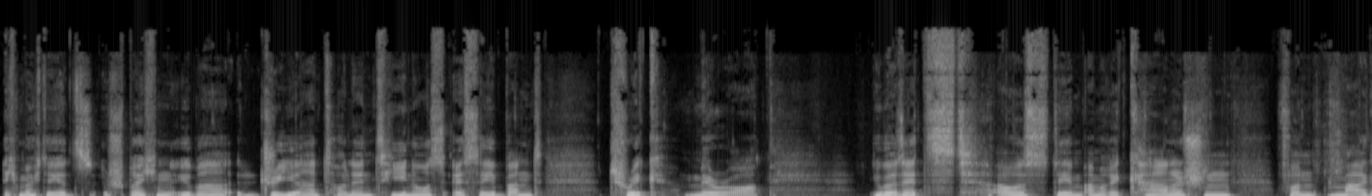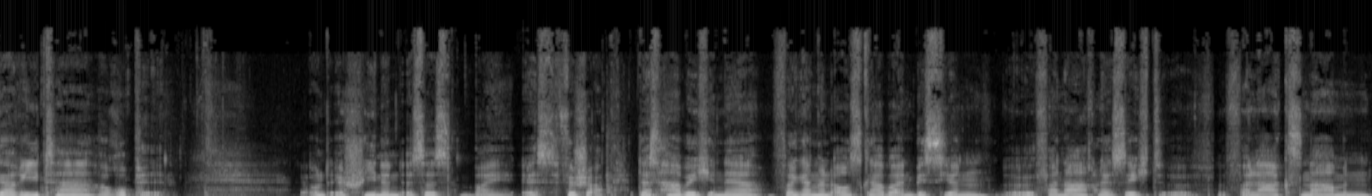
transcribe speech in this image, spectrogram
Ich möchte jetzt sprechen über Gia Tolentinos Essayband Trick Mirror. Übersetzt aus dem Amerikanischen von Margarita Ruppel. Und erschienen ist es bei S. Fischer. Das habe ich in der vergangenen Ausgabe ein bisschen äh, vernachlässigt, äh, Verlagsnamen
